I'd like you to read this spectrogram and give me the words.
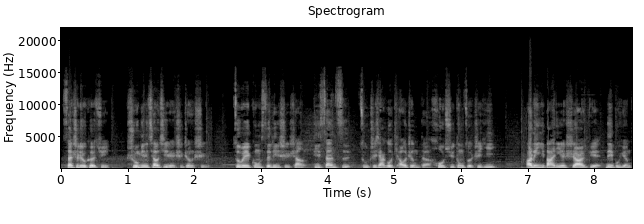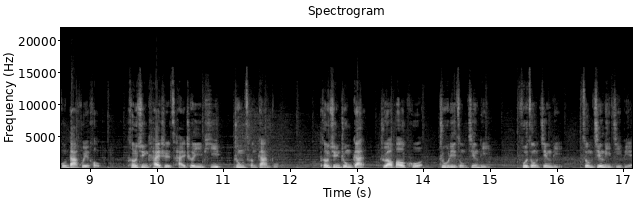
三十六氪讯。数名消息人士证实，作为公司历史上第三次组织架构调整的后续动作之一，二零一八年十二月内部员工大会后，腾讯开始裁撤一批中层干部。腾讯中干主要包括助理总经理、副总经理、总经理级别，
